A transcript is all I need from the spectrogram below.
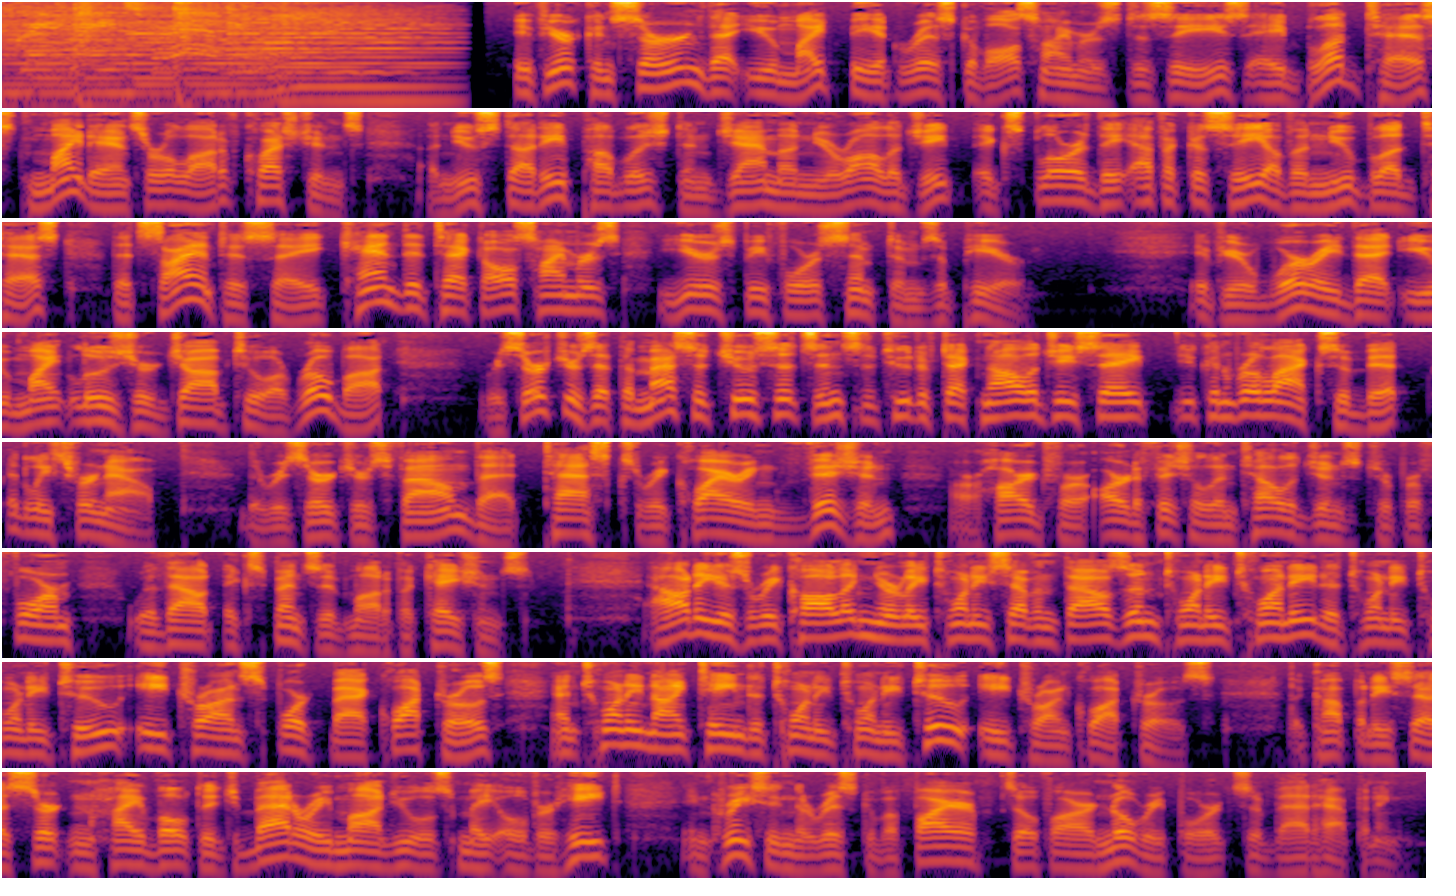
If you're concerned that you might be at risk of Alzheimer's disease, a blood test might answer a lot of questions. A new study published in JAMA Neurology explored the efficacy of a new blood test that scientists say can detect Alzheimer's years before symptoms appear. If you're worried that you might lose your job to a robot, researchers at the Massachusetts Institute of Technology say you can relax a bit, at least for now. The researchers found that tasks requiring vision are hard for artificial intelligence to perform without expensive modifications. Audi is recalling nearly 27,000 2020 to 2022 e-tron Sportback Quattros and 2019 to 2022 e-tron Quattros. The company says certain high voltage battery modules may overheat, increasing the risk of a fire. So far, no reports of that happening.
